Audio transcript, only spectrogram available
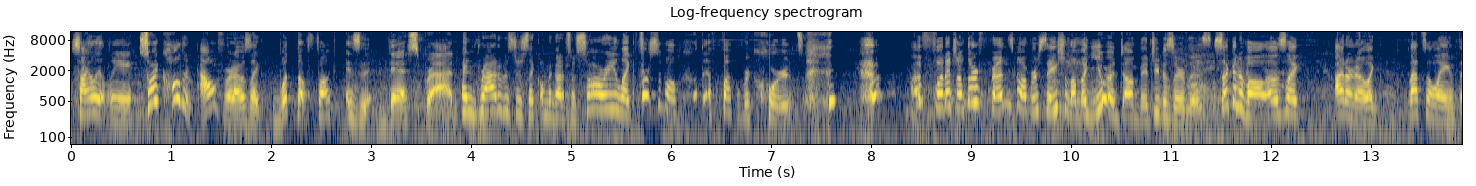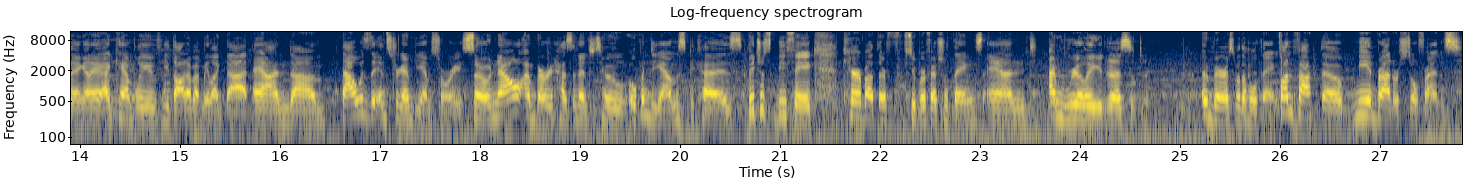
silently. So I called him out for it. I was like, what the fuck is this, Brad? And Brad was just like, oh my god, I'm so sorry. Like, first of all, who the fuck records a footage of their friend's conversation? I'm like, you're a dumb bitch, you deserve this. Second of all, I was like, I don't know, like that's a lame thing, and I, I can't believe he thought about me like that. And um, that was the Instagram DM story. So now I'm very hesitant to open DMs because bitches be fake, care about their superficial things, and I'm really just embarrassed by the whole thing. Fun fact though, me and Brad are still friends,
